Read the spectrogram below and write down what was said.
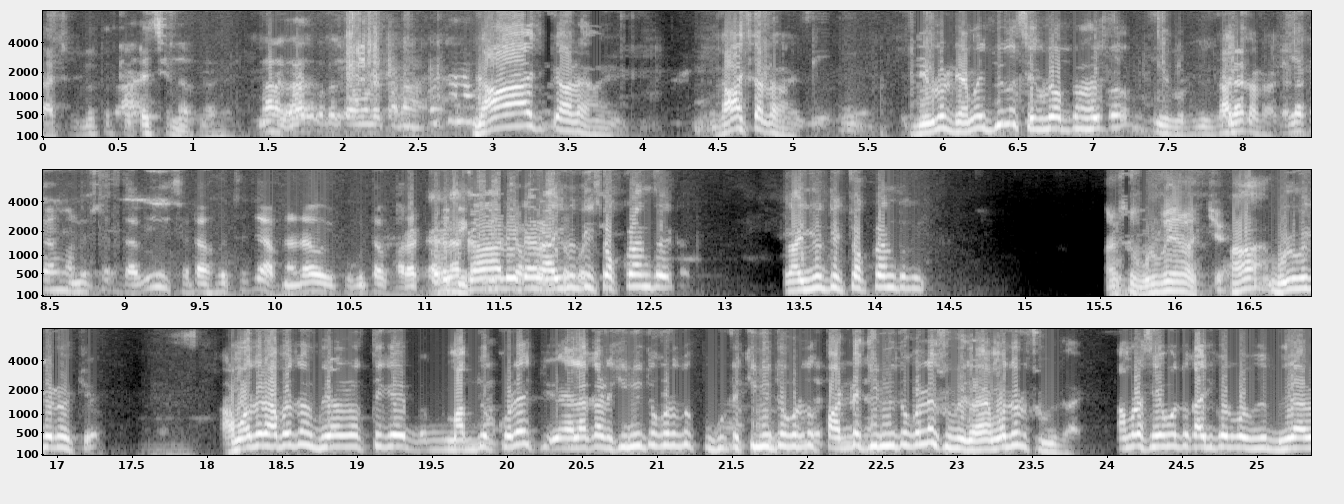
গাছগুলো তো কেটেছেন আপনারা। গাছ কাটা হয়নি। গাছ কাটা হয়নি। যেগুলো ড্যামেজ ছিল সেগুলো আপনার হয়তো ইয়ে গাছ কাটা। এলাকার মানুষের দাবি সেটা হচ্ছে যে আপনারা ওই পুকুরটা ভরাট করে এলাকার এটা রাজনৈতিক চক্রান্ত এটা। রাজনৈতিক চক্রান্ত কি? হ্যাঁ ভুল বোঝানো হচ্ছে। আমাদের আবেদন বিরাট থেকে মাপযোগ করে এলাকাটা চিহ্নিত করে দেবো পুকুরটা চিহ্নিত করে দেবো পাড়টা চিহ্নিত করলে সুবিধা হয় আমাদেরও সুবিধা হয়। আমরা সেই মতো কাজ করব বিরাট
